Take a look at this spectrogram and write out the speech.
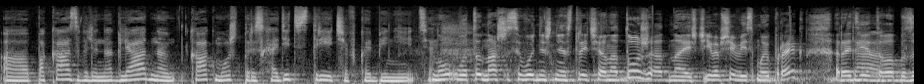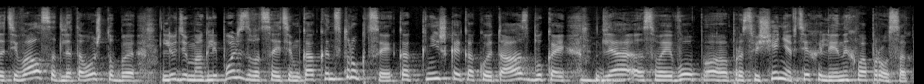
а, показывали наглядно, как может происходить происходить встреча в кабинете. Ну, вот наша сегодняшняя встреча, она тоже одна из... И вообще весь мой проект ради да. этого бы затевался, для того, чтобы люди могли пользоваться этим как инструкцией, как книжкой какой-то, азбукой для своего э, просвещения в тех или иных вопросах.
